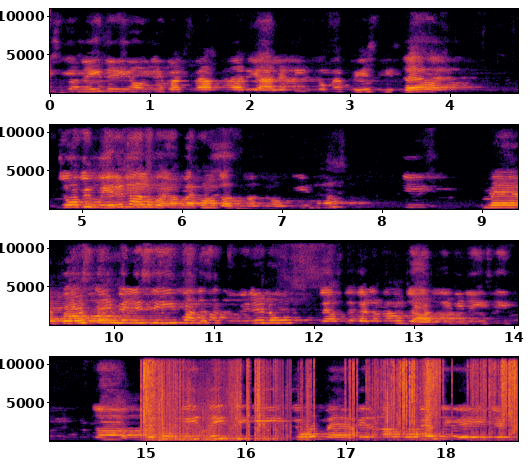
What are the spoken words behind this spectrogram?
ਸਪੀਚ ਤਾਂ ਨਹੀਂ ਦੇਣੀ ਆਉਂਦੀ ਬਟ ਮੈਂ ਆਪਣਾ ਰਿਐਲਿਟੀ ਜੋ ਮੈਂ ਫੇਸ ਕੀਤਾ ਹੈ ਜੋ ਵੀ ਮੇਰੇ ਨਾਲ ਹੋਇਆ ਮੈਂ ਤੁਹਾਨੂੰ ਦੱਸਣਾ ਚਾਹੂੰਗੀ ਹੈ ਨਾ ਕਿ ਮੈਂ ਫਰਸਟ ਟਾਈਮ ਮਿਲੀ ਸੀ ਭਾਨਾ ਸਿੱਧੂ ਵੀਰੇ ਨੂੰ। ਮੈਂ ਉਸ ਤੋਂ ਪਹਿਲਾਂ ਮੈਂ ਉਹਨੂੰ ਜਾਣਦੀ ਵੀ ਨਹੀਂ ਸੀ। ਤਾਂ ਮੈਨੂੰ ਉਮੀਦ ਨਹੀਂ ਸੀ ਕਿ ਜੋ ਮੈਂ ਮੇਰੇ ਨਾਲ ਹੋ ਰਿਹਾ ਸੀਗੇ ਏਜੰਟ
